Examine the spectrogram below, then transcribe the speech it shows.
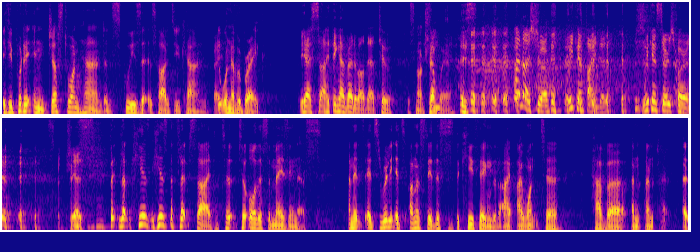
If you put it in just one hand and squeeze it as hard as you can, Right. it will never break. Yes, I think I read about that too. It's not true. Somewhere. I'm not sure. We can find it. We can search for it. Yes. But look, here's, here's the flip side to, to all this amazingness. And it's, it's really, it's honestly, this is the key thing that I, I want to have a, an, an, a,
